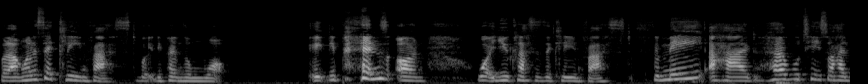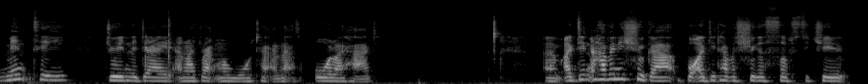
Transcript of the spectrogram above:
well, I want to say clean fast, but it depends on what. It depends on what you class as a clean fast. For me, I had herbal tea, so I had mint tea during the day and I drank my water and that's all I had. Um, I didn't have any sugar, but I did have a sugar substitute.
